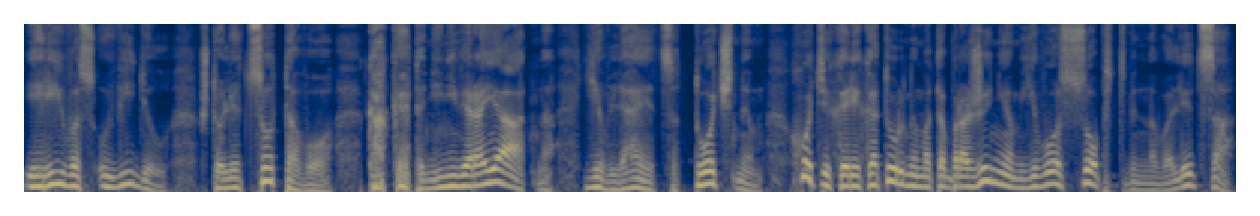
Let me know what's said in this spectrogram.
и Ривас увидел, что лицо того, как это не невероятно, является точным, хоть и карикатурным отображением его собственного лица.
